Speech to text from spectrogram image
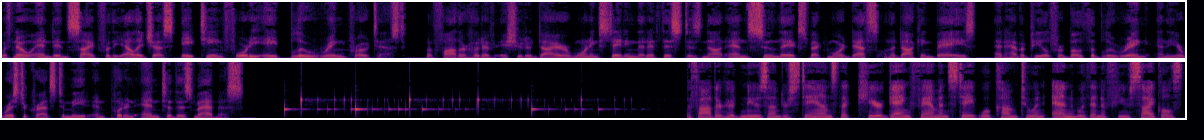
With no end in sight for the LHS 1848 Blue Ring protest, the Fatherhood have issued a dire warning stating that if this does not end soon, they expect more deaths on the docking bays, and have appealed for both the Blue Ring and the aristocrats to meet and put an end to this madness. The Fatherhood News understands that Kir gang famine state will come to an end within a few cycles,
